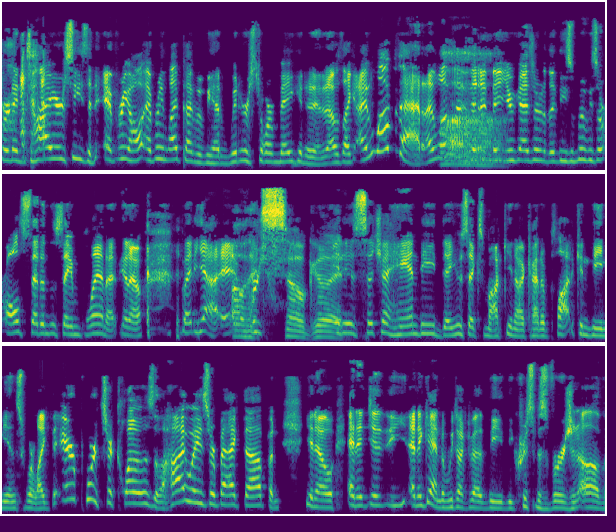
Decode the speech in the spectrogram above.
for an entire season, every every Lifetime movie had Winter Storm Megan in it. And I was like, I love that. I love that, that, that you guys are that these movies are all set in the same planet, you know. But yeah, it- Oh, for that's so good. it is such a handy Deus Ex Machina kind of plot convenience where like the airports are closed and the highways are backed up and, you know, and it and again, we talked about the, the Christmas version of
